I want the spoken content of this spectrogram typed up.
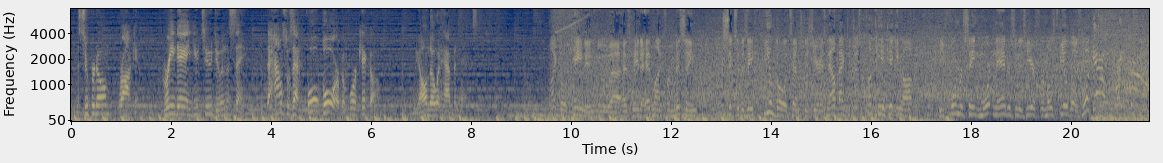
The Superdome, rocking. Green Day and U2 doing the same. The house was at full bore before kickoff. We all know what happened next. Michael Koenen, who uh, has made a headline for missing six of his eight field goal attempts this year, is now back to just punting and kicking off. The former Saint Morten Andersen is here for most field goals. Look out! Right through!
